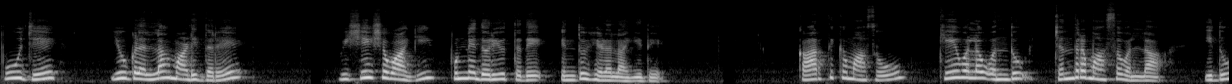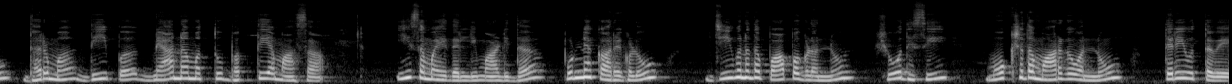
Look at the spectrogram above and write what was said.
ಪೂಜೆ ಇವುಗಳೆಲ್ಲ ಮಾಡಿದ್ದರೆ ವಿಶೇಷವಾಗಿ ಪುಣ್ಯ ದೊರೆಯುತ್ತದೆ ಎಂದು ಹೇಳಲಾಗಿದೆ. ಕಾರ್ತಿಕ ಮಾಸವು ಕೇವಲ ಒಂದು ಚಂದ್ರಮಾಸವಲ್ಲ ಇದು ಧರ್ಮ, ದೀಪ, ಜ್ಞಾನ ಮತ್ತು ಭಕ್ತಿಯ ಮಾಸ. ಈ ಸಮಯದಲ್ಲಿ ಮಾಡಿದ ಪುಣ್ಯ ಕಾರ್ಯಗಳು ಜೀವನದ ಪಾಪಗಳನ್ನು ಶೋಧಿಸಿ ಮೋಕ್ಷದ ಮಾರ್ಗವನ್ನು ತೆರೆಯುತ್ತವೆ.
